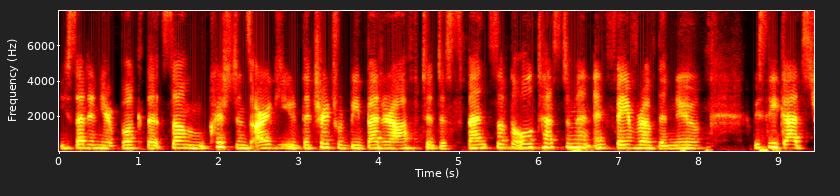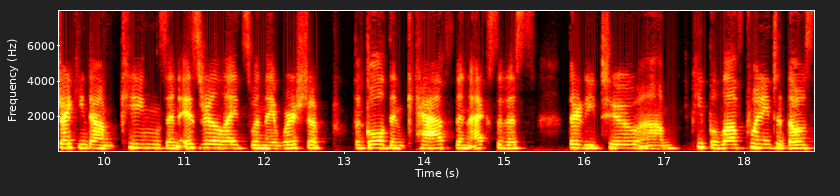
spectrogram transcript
You said in your book that some Christians argued the church would be better off to dispense of the Old Testament in favor of the New. We see God striking down kings and Israelites when they worship the golden calf in Exodus 32. Um, people love pointing to those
